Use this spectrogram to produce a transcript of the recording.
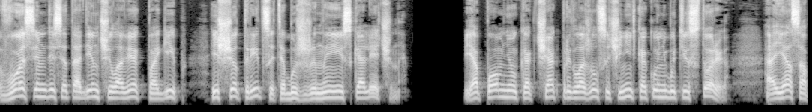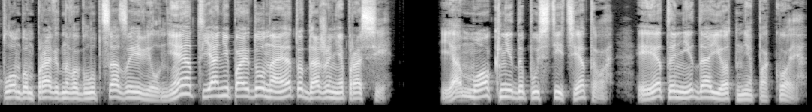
81 человек погиб, еще 30 обожжены и искалечены. Я помню, как Чак предложил сочинить какую-нибудь историю, а я с опломбом праведного глупца заявил, «Нет, я не пойду на это, даже не проси». Я мог не допустить этого, и это не дает мне покоя.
